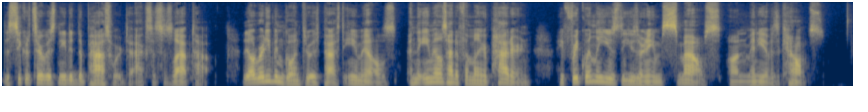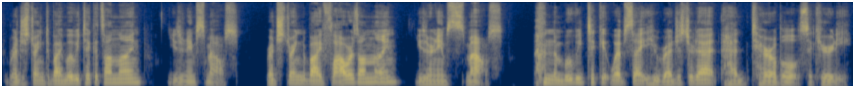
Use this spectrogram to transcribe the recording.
The Secret Service needed the password to access his laptop. They'd already been going through his past emails, and the emails had a familiar pattern. He frequently used the username Smouse on many of his accounts. Registering to buy movie tickets online, username Smouse. Registering to buy flowers online, username Smouse. And the movie ticket website he registered at had terrible security.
